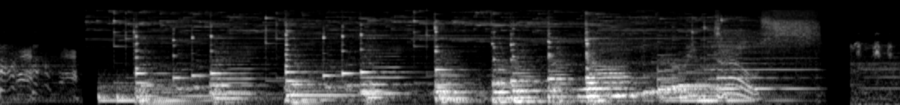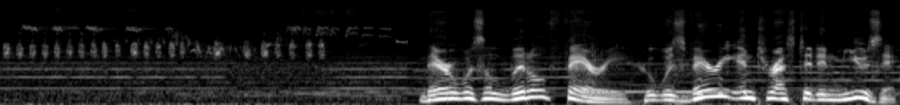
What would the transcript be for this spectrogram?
There was a little fairy who was very interested in music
